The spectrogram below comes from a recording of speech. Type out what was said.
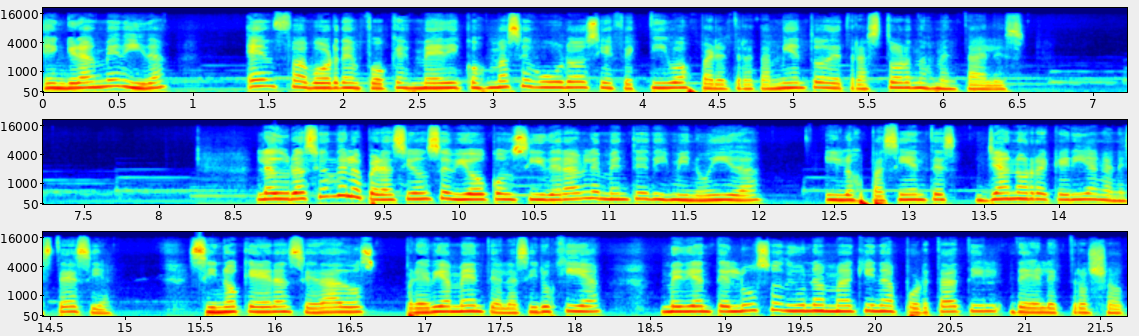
en gran medida, en favor de enfoques médicos más seguros y efectivos para el tratamiento de trastornos mentales. La duración de la operación se vio considerablemente disminuida y los pacientes ya no requerían anestesia, sino que eran sedados previamente a la cirugía mediante el uso de una máquina portátil de electroshock.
